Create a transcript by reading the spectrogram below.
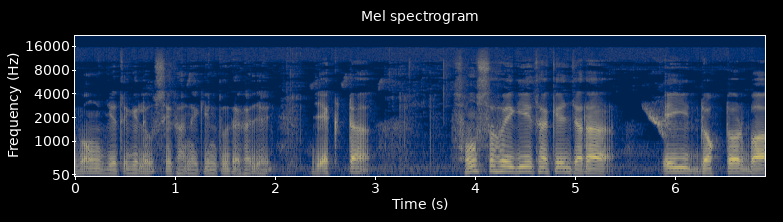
এবং যেতে গেলেও সেখানে কিন্তু দেখা যায় যে একটা সমস্যা হয়ে গিয়ে থাকে, যারা এই ডক্টর বা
